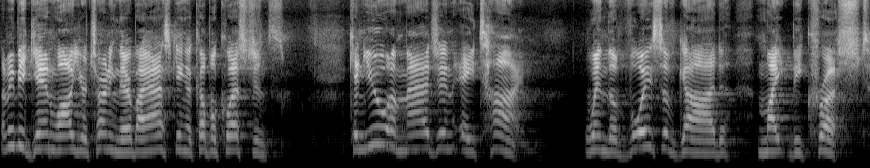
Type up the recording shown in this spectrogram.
Let me begin while you're turning there by asking a couple questions. Can you imagine a time when the voice of God might be crushed.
